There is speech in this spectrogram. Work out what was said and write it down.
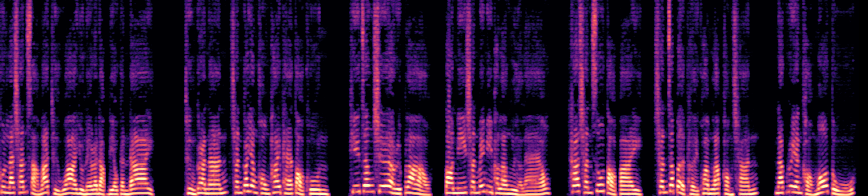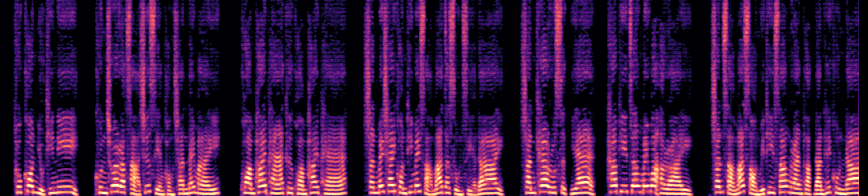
คุณและฉันสามารถถือว่าอยู่ในระดับเดียวกันได้ ถึงกระนั้นฉันก็ยังคงพ่ายแพ้ต่อคุณ พี่เจิ้งเชื่อหรือเปล่า ตอนนี้ฉันไม่มีพลังเหลือแล้ว ถ้าฉันสู้ต่อไป ฉันจะเปิดเผยความลับของฉัน นักเรียนของโม่ตู่ทุกคนอยู่ที่นี่ คุณช่วยรักษาชื่อเสียงของฉันได้ไหม ความพ่ายแพ้คือความพ่ายแพ้ ฉันไม่ใช่คนที่ไม่สามารถจะสูญเสียได้ ฉันแค่รู้สึกแย่ ถ้าพี่เจิ้งไม่ว่าอะไร ฉันสามารถสอนวิธีสร้างแรงผลักดันให้คุณได้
